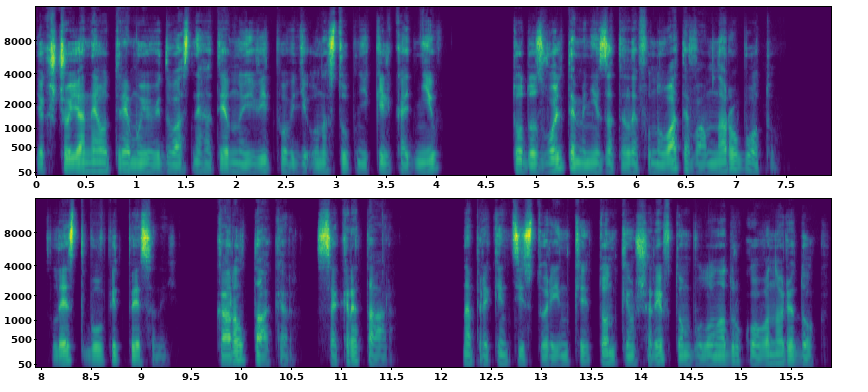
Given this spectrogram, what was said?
Якщо я не отримую від вас негативної відповіді у наступні кілька днів, то дозвольте мені зателефонувати вам на роботу. Лист був підписаний Карл Такер, секретар. Наприкінці сторінки тонким шрифтом було надруковано рядок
